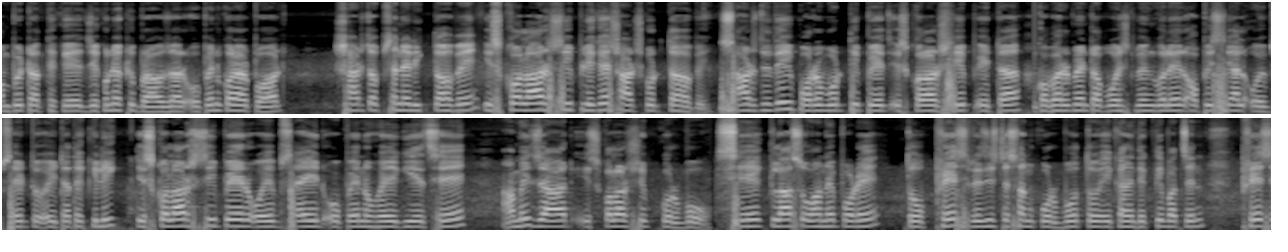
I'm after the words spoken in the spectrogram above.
কম্পিউটার থেকে যে কোনো একটি ব্রাউজার ওপেন করার পর সার্চ অপশানে লিখতে হবে স্কলারশিপ লিখে সার্চ করতে হবে। সার্চ দিতেই পরবর্তী পেজ স্কলারশিপ এটা গভর্নমেন্ট অফ ওয়েস্ট বেঙ্গলের অফিসিয়াল ওয়েবসাইট তো এইটাতে ক্লিক স্কলারশিপের ওয়েবসাইট ওপেন হয়ে গিয়েছে, আমি যার স্কলারশিপ করব, সে ক্লাস ওয়ানে পড়ে, তো ফ্রেশ রেজিস্ট্রেশন করব, তো এখানে দেখতে পাচ্ছেন ফ্রেশ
